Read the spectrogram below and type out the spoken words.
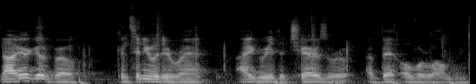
No, you're good, bro. Continue with your rant. I agree the chairs were a bit overwhelming.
